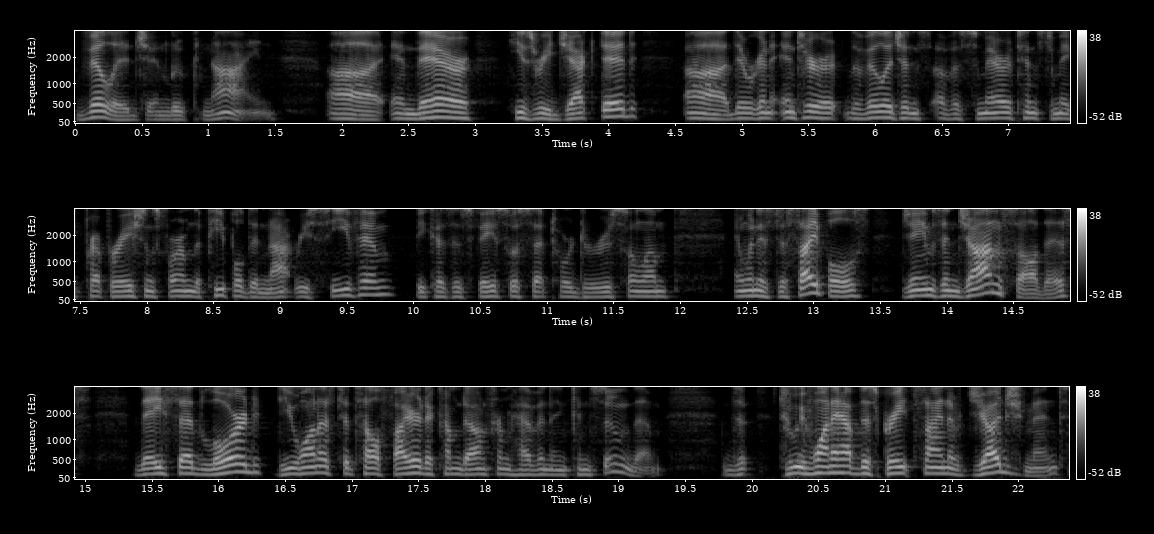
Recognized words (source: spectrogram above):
village in Luke nine, uh, and there he's rejected uh, they were going to enter the village of the Samaritans to make preparations for him. The people did not receive him because his face was set toward Jerusalem. And when his disciples, James and John, saw this, they said, Lord, do you want us to tell fire to come down from heaven and consume them? Do we want to have this great sign of judgment?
